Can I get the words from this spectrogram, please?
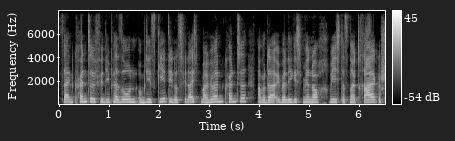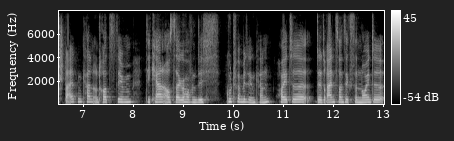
sein könnte für die Person, um die es geht, die das vielleicht mal hören könnte. Aber da überlege ich mir noch, wie ich das neutral gestalten kann und trotzdem die Kernaussage hoffentlich gut vermitteln kann. Heute, der 23.09.,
